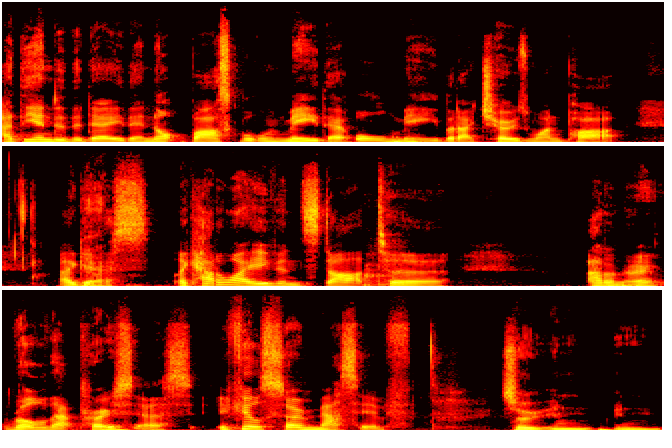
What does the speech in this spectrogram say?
at the end of the day they're not basketball and me. They're all me, but I chose one part. I guess. Like how do I even start to? I don't know, roll that process. It feels so massive. So in in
